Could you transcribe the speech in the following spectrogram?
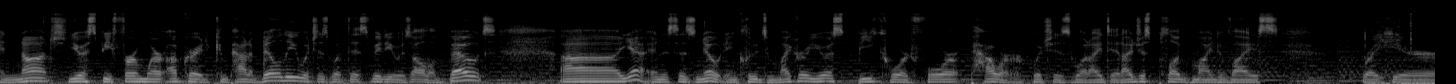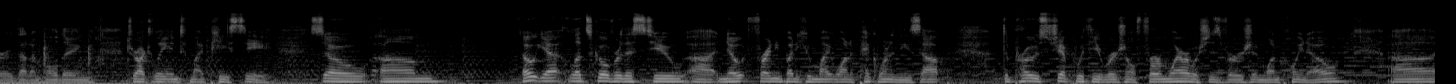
and notch, USB firmware upgrade compatibility, which is what this video is all about. Uh, yeah, and it says note includes micro USB cord for power, which is what I did. I just plugged my device right here that I'm holding directly into my PC. So, um, oh yeah, let's go over this too. Uh, note for anybody who might want to pick one of these up, the Pros ship with the original firmware, which is version 1.0, uh,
